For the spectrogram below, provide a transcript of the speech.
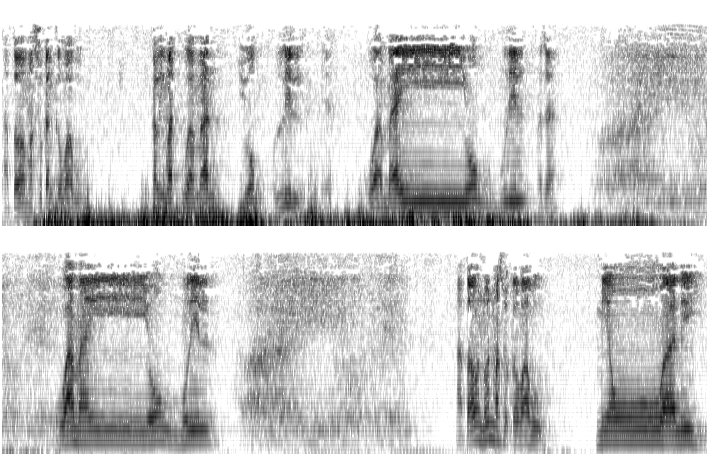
atau masukkan ke wawu. Kalimat waman yudlil ya. Wa may yudlil baca. Wa may yudlil. Atau nun masuk ke wawu. Min wali.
